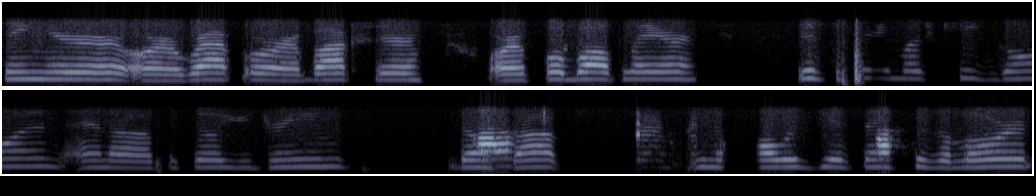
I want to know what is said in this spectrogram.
singer or a rapper or a boxer or a football player, just to pretty much keep going and uh fulfill your dreams. Don't stop. You know, always give thanks to the Lord.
